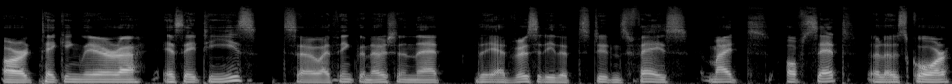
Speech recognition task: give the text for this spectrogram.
are taking their uh, SATs. So I think the notion that the adversity that students face might offset a low score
